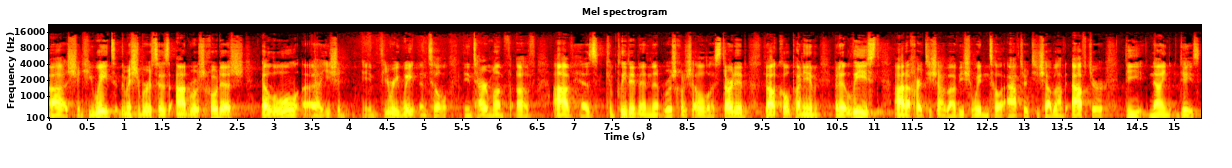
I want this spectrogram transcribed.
uh, should he wait? The Mishnah Berurah says, ad rosh chodesh elul. Uh, he should, in theory, wait until the entire month of Av has completed and Rosh Chodesh Elul has started. Val kol panim, but at least ad achar Tisha B'Av. He should wait until after Tisha B'Av, after the nine days.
